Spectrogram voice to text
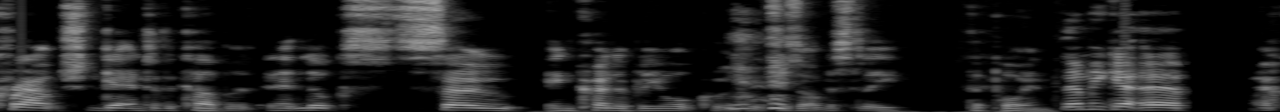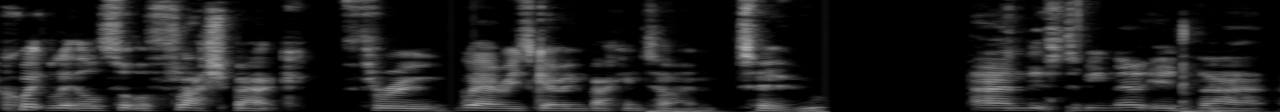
crouch and get into the cupboard, and it looks so incredibly awkward, which is obviously the point. Then we get a a quick little sort of flashback through where he's going back in time to, and it's to be noted that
